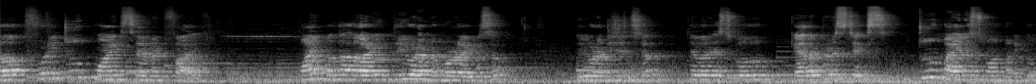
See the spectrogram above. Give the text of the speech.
log 42.75 point भन्दा अगाडि दुईवटा नम्बर रहेको छ दुईवटा डिजिट छ त्यही भएर यसको क्यारेक्टरिस्टिक्स टु माइनस वान भनेको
